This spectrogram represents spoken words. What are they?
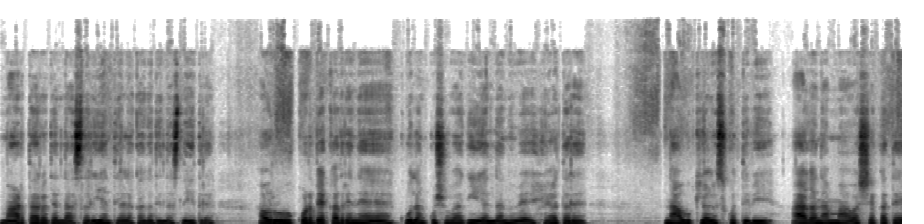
ಮಾಡ್ತಾ ಇರೋದೆಲ್ಲ ಸರಿ ಅಂತ ಹೇಳೋಕ್ಕಾಗೋದಿಲ್ಲ ಸ್ನೇಹಿತರೆ. ಅವರು ಕೊಡಬೇಕಾದ್ರೇ ಕೂಲಂಕುಷವಾಗಿ ಎಲ್ಲನೂ ಹೇಳ್ತಾರೆ. ನಾವು ಕೇಳಿಸ್ಕೊತೀವಿ. ಆಗ ನಮ್ಮ ಅವಶ್ಯಕತೆ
